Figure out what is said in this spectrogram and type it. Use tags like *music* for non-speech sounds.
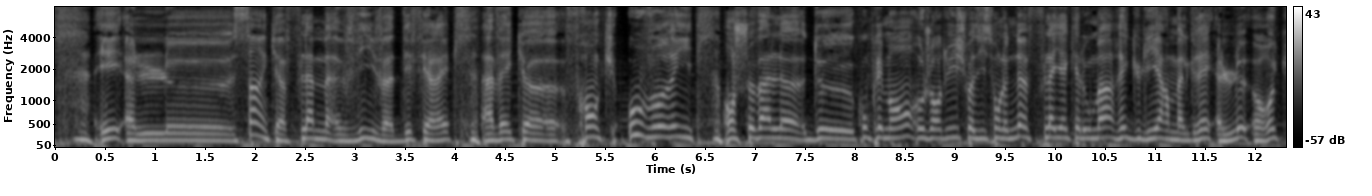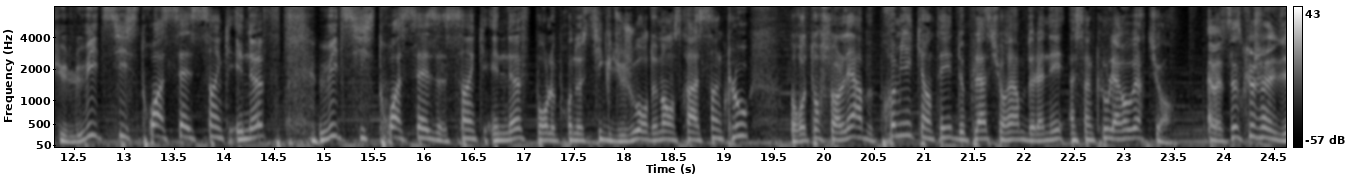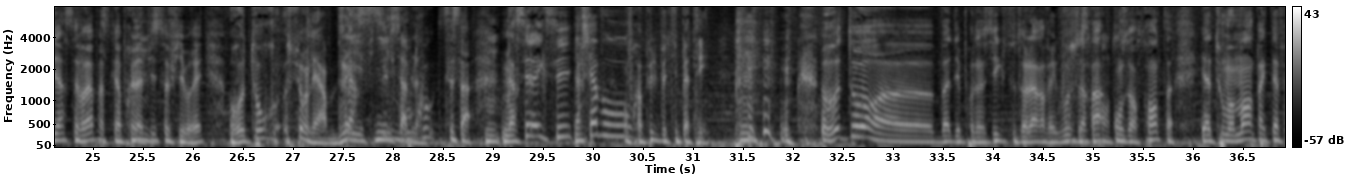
Et le 5 Flamme Vive déféré avec euh, Franck Ouvry en cheval de complément. Aujourd'hui choisissons le 9 Flaya Kaluma régulière malgré le recul. 8, 6, 3, 16, 5 et 9. 8, 6, 3, 16, 5 et 9 pour le pronostic du jour. Demain on sera à Saint-Cloud. Retour sur l'herbe. Premier quintet de place sur herbe de l'année à Saint-Cloud la réouverture. Eh ben, c'est ce que j'allais dire, c'est vrai, parce qu'après la piste fibrée, retour sur l'herbe. Hmm. Merci fini le sable. beaucoup. C'est ça. Mm. Merci Alexis. Merci à vous. On fera plus de petits pâtés. *laughs* Retour euh, bah, des pronostics tout à l'heure avec vous, ce sera 11h30. 11h30 et à tout moment Impact FM.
